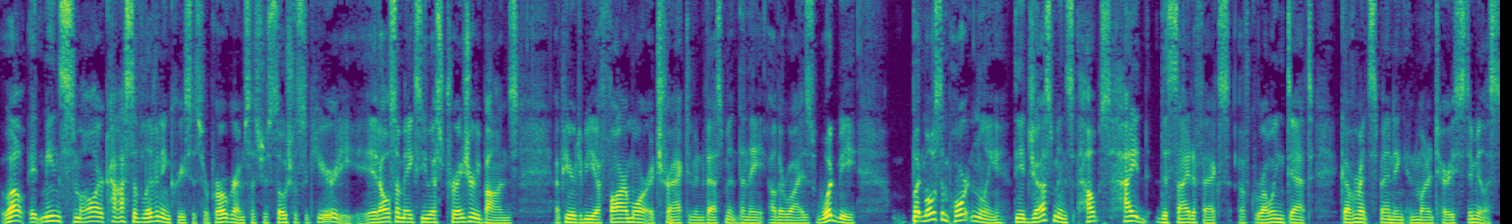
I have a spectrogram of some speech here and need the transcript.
Well, it means smaller cost of living increases for programs such as Social Security. It also makes U.S. Treasury bonds appear to be a far more attractive investment than they otherwise would be. But most importantly, the adjustments helps hide the side effects of growing debt, government spending, and monetary stimulus.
